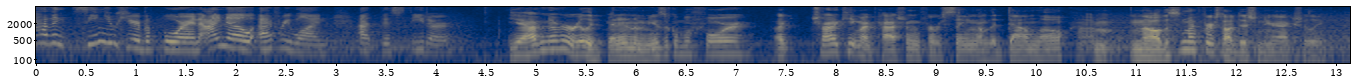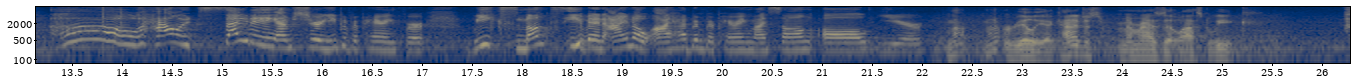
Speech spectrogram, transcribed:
haven't seen you here before, and I know everyone at this theater. Yeah, I've never really been in a musical before. I try to keep my passion for singing on the down low. Um, no, this is my first audition here, actually. Oh, how exciting! I'm sure you've been preparing for weeks, months even. I know I have been preparing my song all year. Not not really. I kind of just memorized it last week.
